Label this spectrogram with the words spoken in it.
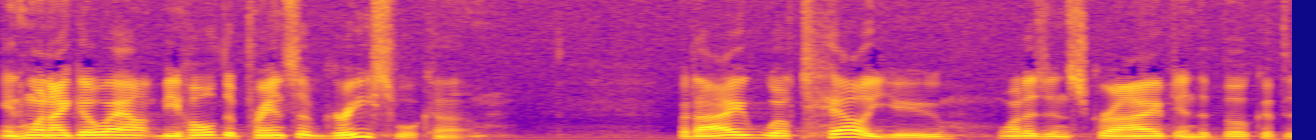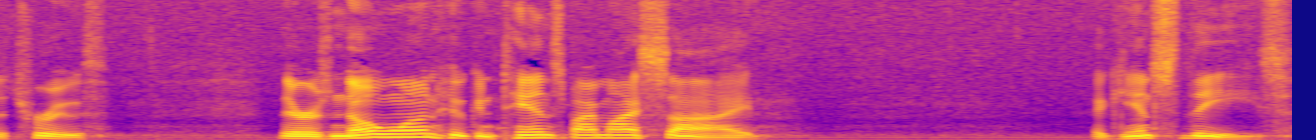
And when I go out, behold, the prince of Greece will come. But I will tell you what is inscribed in the book of the truth. There is no one who contends by my side against these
